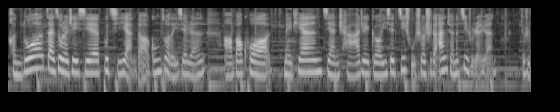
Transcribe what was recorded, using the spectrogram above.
很多在做着这些不起眼的工作的一些人，啊，包括。每天检查这个一些基础设施的安全的技术人员，就是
